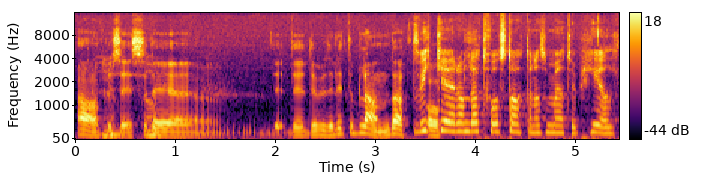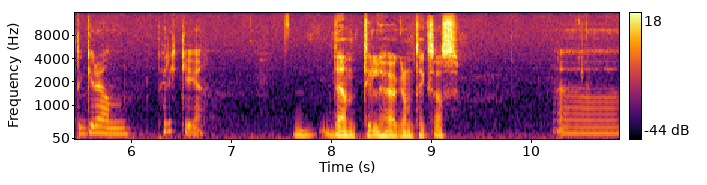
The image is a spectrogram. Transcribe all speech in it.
ja, precis. Så Ja. det, det, det, det är lite blandat. Vilka Och, är de där två staterna som är typ helt grönprickiga? Den till höger om Texas. Eh,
